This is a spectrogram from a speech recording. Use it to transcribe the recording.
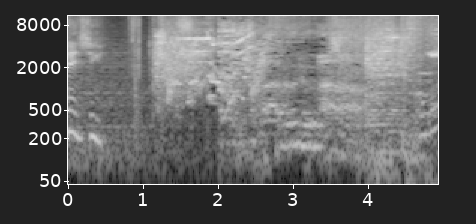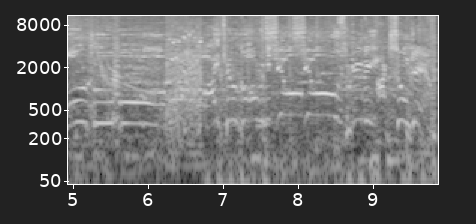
헨신 아이템을 고르니 쇼! 쇼! 3D 액션 게임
